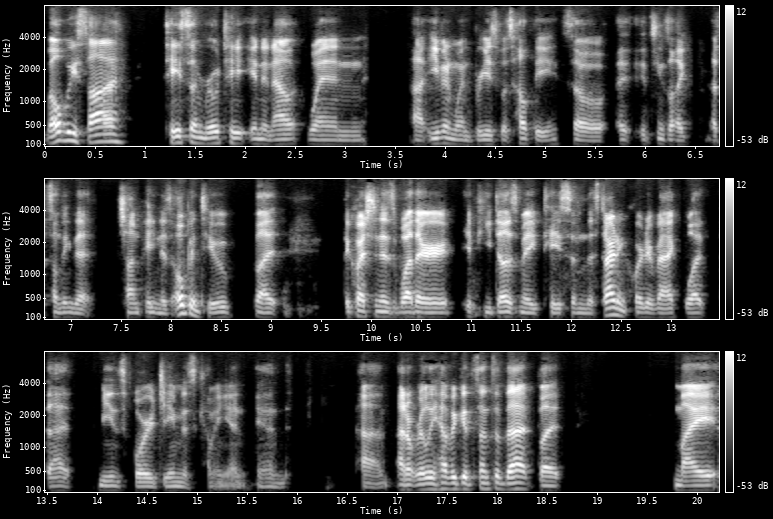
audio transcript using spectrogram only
well, we saw Taysom rotate in and out when uh, even when Brees was healthy. So it, it, seems like that's something that Sean Payton is open to. But the question is whether, if he does make Taysom the starting quarterback, what that means for Jameis coming in. And um, I don't really have a good sense of that, but my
